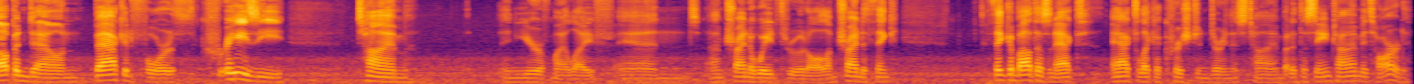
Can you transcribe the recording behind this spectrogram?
up and down, back and forth, crazy time and year of my life. And I'm trying to wade through it all. I'm trying to think think about this and act act like a Christian during this time. But at the same time, it's hard.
